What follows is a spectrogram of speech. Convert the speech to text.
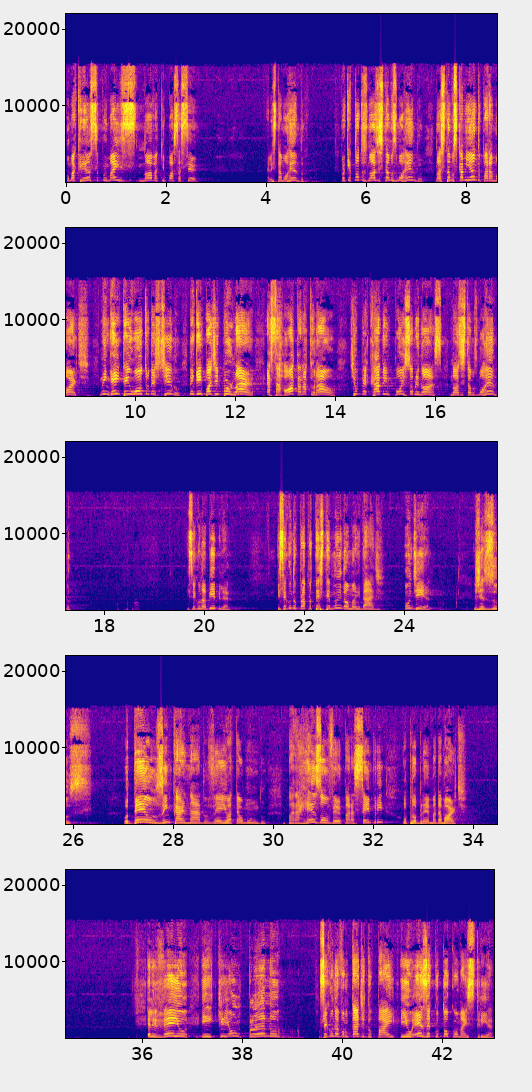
Uma criança, por mais nova que possa ser, ela está morrendo. Porque todos nós estamos morrendo, nós estamos caminhando para a morte. Ninguém tem um outro destino, ninguém pode burlar essa rota natural que o pecado impôs sobre nós. Nós estamos morrendo. E segundo a Bíblia, e segundo o próprio testemunho da humanidade, um dia, Jesus, o Deus encarnado, veio até o mundo para resolver para sempre o problema da morte. Ele veio e criou um plano segundo a vontade do Pai e o executou com maestria.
